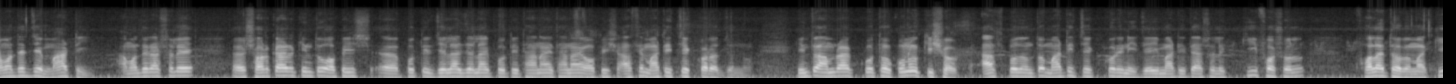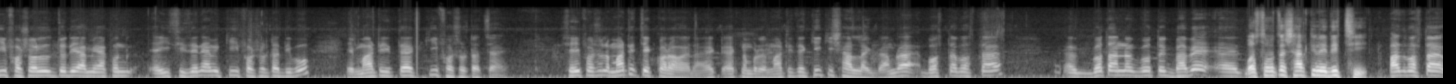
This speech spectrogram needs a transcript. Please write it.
আমাদের যে মাটি, আমাদের আসলে সরকার কিন্তু অফিস প্রতি জেলায় জেলায়, প্রতি থানায় থানায় অফিস আছে মাটি চেক করার জন্য। কিন্তু আমরা কোথাও কোনো কৃষক আজ পর্যন্ত মাটি চেক করিনি যে এই মাটিতে আসলে কি ফসল ফলাতে হবে মা কি ফসল যদি আমি এখন এই সিজনে আমি কি ফসলটা দিব এই মাটিতে কি ফসলটা চাই? সেই ফসল মাটি চেক করা হয় না এক এক নম্বরে। মাটিতে কি কি সার লাগবে? আমরা বস্তা বস্তা গতানুগতিকভাবে বস্তা বস্তা সার কিনে দিচ্ছি। পাঁচ বস্তা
